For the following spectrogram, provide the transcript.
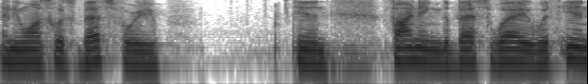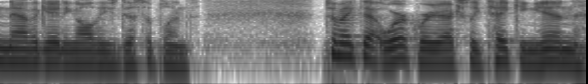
and He wants what's best for you. In finding the best way within navigating all these disciplines to make that work where you're actually taking in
